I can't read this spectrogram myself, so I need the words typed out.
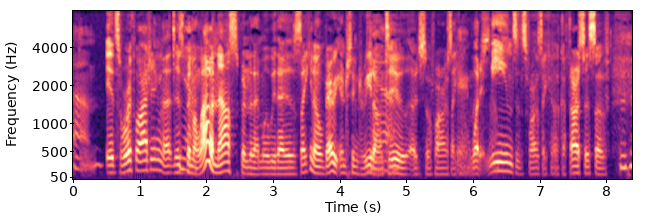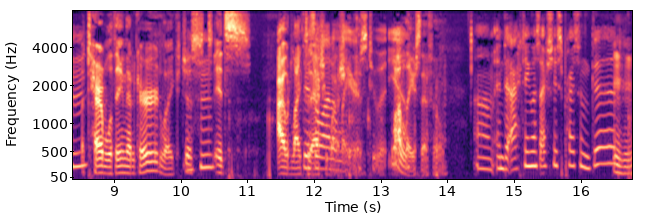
Um, It's worth watching. Uh, There's been a lot of analysis put into that movie that is like you know very interesting to read on too, uh, so far as like Very what it so. means, as far as like a catharsis of mhm. a terrible thing that occurred. Like just Mhm. it's. I would like There's to a actually lot of watch it layers to it. A Yeah. lot of layers to that film. Um, and the acting was actually surprisingly good. hmm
